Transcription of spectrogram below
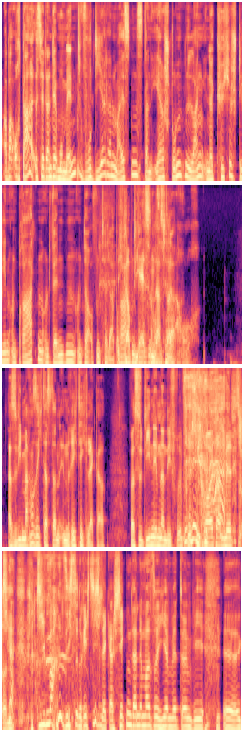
aber auch da ist ja dann der Moment, wo die ja dann meistens dann eher stundenlang in der Küche stehen und braten und wenden und da auf dem Teller braten. Ich glaube, die essen das dann auch. Also die machen sich das dann in richtig lecker. Weißt du, die nehmen dann die fr- frischen Kräuter mit und Ja, die machen sich so richtig lecker, schicken dann immer so hier mit irgendwie äh,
